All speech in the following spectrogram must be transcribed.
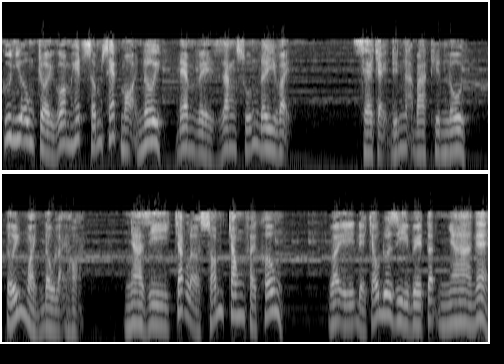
Cứ như ông trời gom hết sấm sét mọi nơi đem về răng xuống đây vậy. Xe chạy đến ngã ba thiên lôi, tới ngoảnh đầu lại hỏi. Nhà gì chắc là ở xóm trong phải không? Vậy để cháu đưa gì về tận nhà nghe.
